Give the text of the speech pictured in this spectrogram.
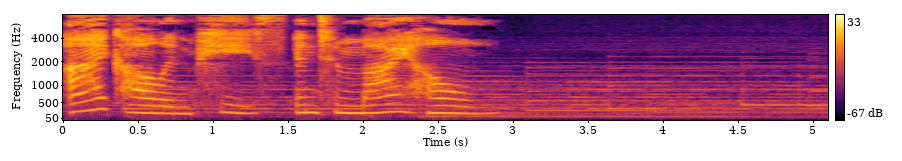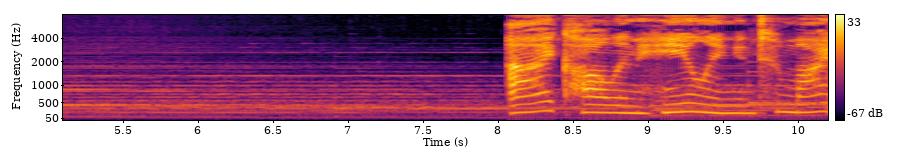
I call in peace into my home. I call in healing into my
